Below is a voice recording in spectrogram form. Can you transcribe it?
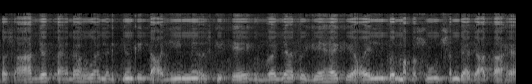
فساد جو پیدا ہوا لڑکیوں کی تعلیم میں، اس کی ایک وجہ تو یہ ہے کہ علم کو مقصود سمجھا جاتا ہے،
